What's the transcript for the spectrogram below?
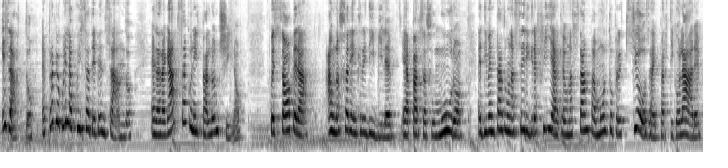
Esatto, è proprio quella a cui state pensando. È la ragazza con il palloncino. Quest'opera ha una storia incredibile, è apparsa su un muro, è diventata una serigrafia che ha una stampa molto preziosa e particolare,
